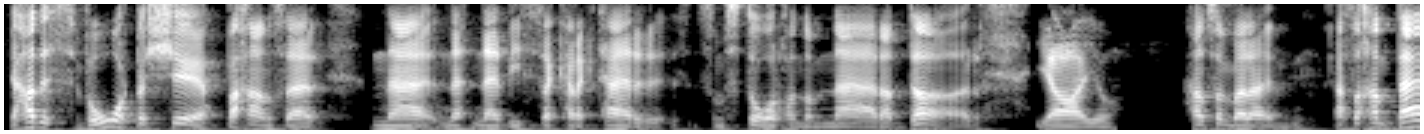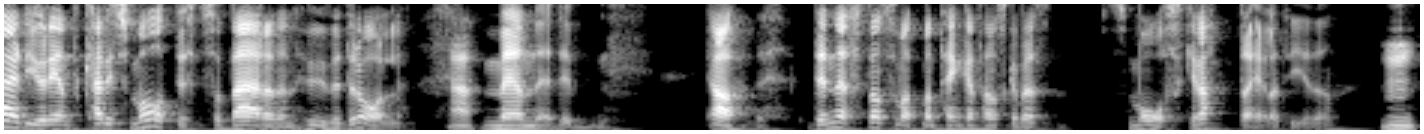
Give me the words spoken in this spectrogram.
Jag hade svårt att köpa han så här när, när, när, vissa karaktärer som står honom nära dör. Ja, jo. Han som bara, alltså han bär det ju rent karismatiskt så bär han en huvudroll. Ja. Men det, ja, det är nästan som att man tänker att han ska börja småskratta hela tiden. Mm.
